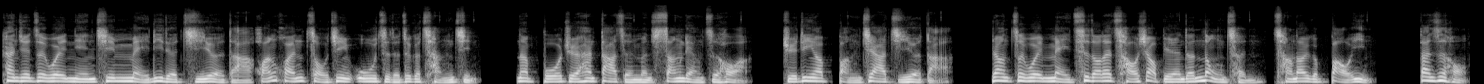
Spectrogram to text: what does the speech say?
看见这位年轻美丽的吉尔达缓缓走进屋子的这个场景。那伯爵和大臣们商量之后啊，决定要绑架吉尔达。让这位每次都在嘲笑别人的弄臣尝到一个报应，但是吼，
